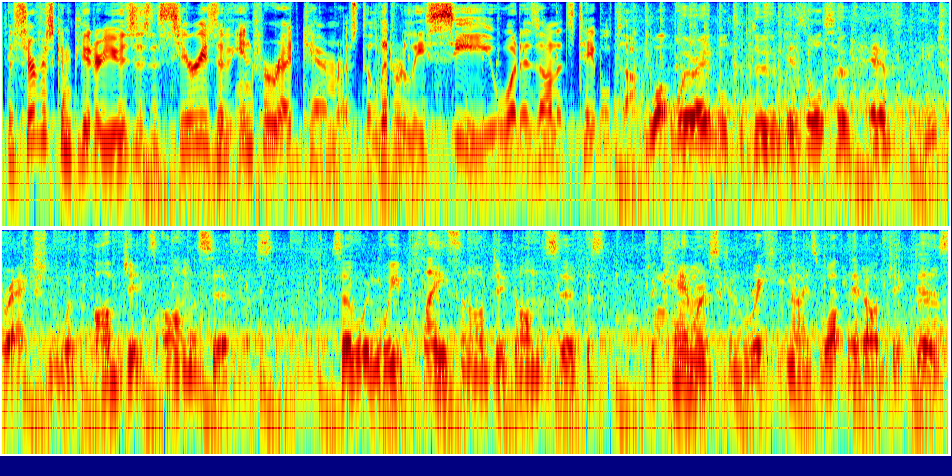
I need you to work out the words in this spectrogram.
The Surface computer uses a series of infrared cameras to literally see what is on its tabletop. What we're able to do is also have interaction with objects on the surface. So when we place an object on the surface, the cameras can recognize what that object is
